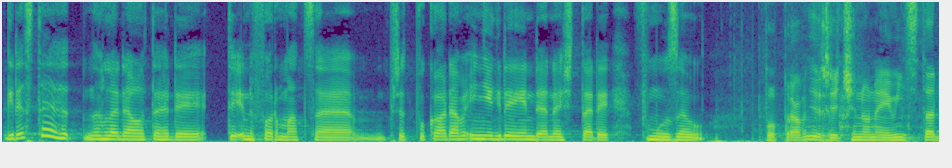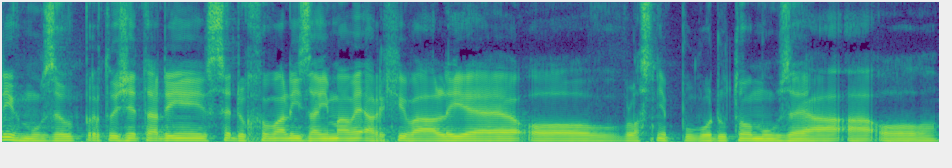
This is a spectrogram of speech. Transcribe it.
Kde jste hledal tehdy ty informace? Předpokládám i někde jinde než tady v muzeu. Popravdě řečeno nejvíc tady v muzeu, protože tady se dochovaly zajímavé archiválie o vlastně původu toho muzea a o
